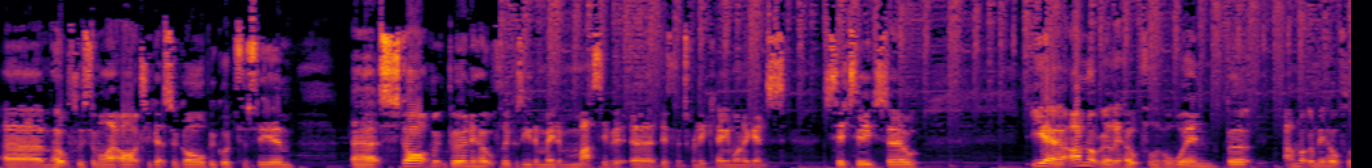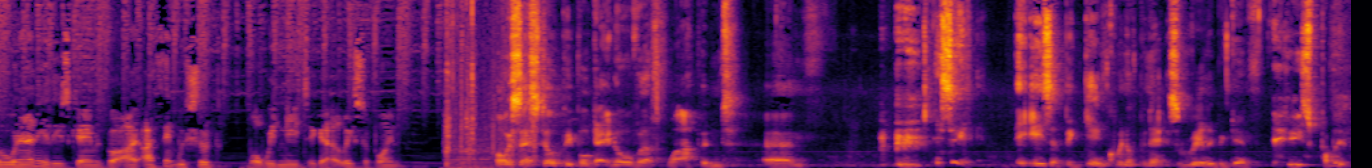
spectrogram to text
Um, hopefully, someone like Archer gets a goal. Be good to see him. Uh, start McBurnie hopefully because he'd made a massive uh, difference when he came on against City. So, yeah, I'm not really hopeful of a win, but I'm not going to be hopeful of winning any of these games. But I, I think we should, well, we need to get at least a point. Obviously, there's still people getting over what happened. Um, it's, it, it is a big game coming up, isn't it? It's a really big game. It's probably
